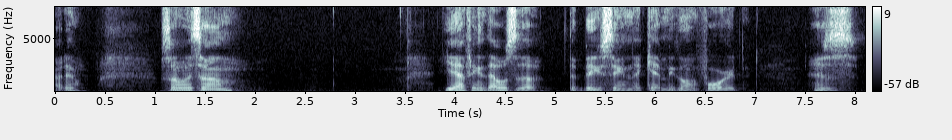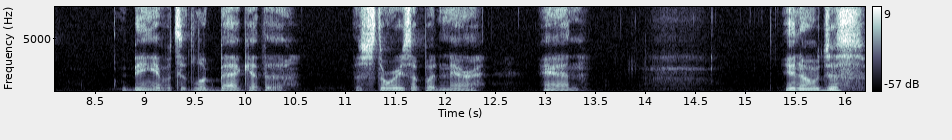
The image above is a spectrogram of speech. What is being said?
I do. So it's um. Yeah, I think that was the the biggest thing that kept me going forward, is being able to look back at the the stories I put in there, and you know, just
